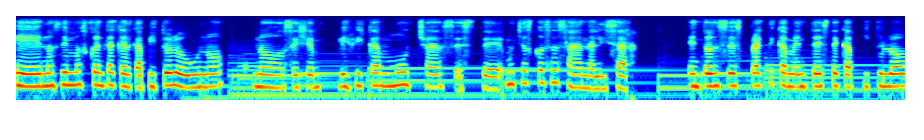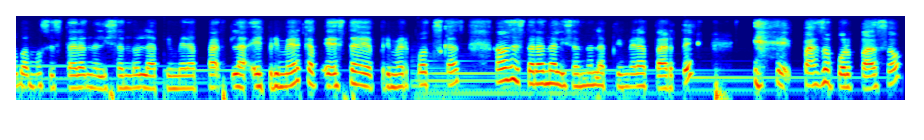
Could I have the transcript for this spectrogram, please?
eh, nos dimos cuenta que el capítulo 1 nos ejemplifica muchas, este, muchas cosas a analizar. Entonces, prácticamente este capítulo vamos a estar analizando la primera parte, el primer, este primer podcast, vamos a estar analizando la primera parte, paso por paso,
